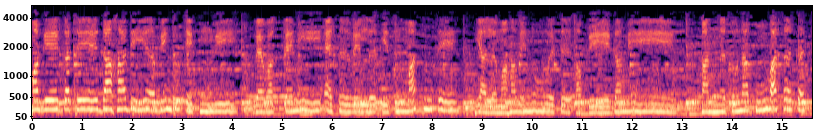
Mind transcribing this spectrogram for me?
මගේ ගතේ දහදිය බිඳු එක් වී වැවක් තැනී ඇත වෙල්ල ඉස්මත්සේ යල මහ වෙනුවට අපේ ගමේ. කන්න තුනක් වසකට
